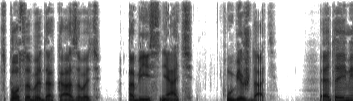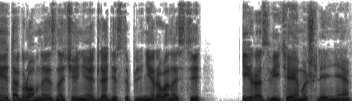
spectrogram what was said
способы доказывать, объяснять, убеждать. Это имеет огромное значение для дисциплинированности и развития мышления.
